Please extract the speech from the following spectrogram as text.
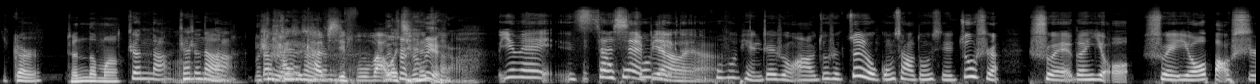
一根儿。真的吗？真的真的的，那还是看皮肤吧，我觉得。为啥？因为像护肤品变了呀护肤品这种啊，就是最有功效的东西就是水跟油，水油保湿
